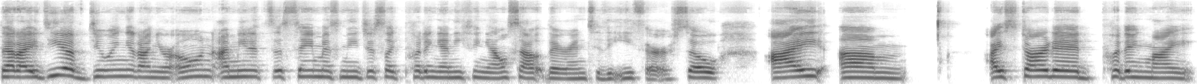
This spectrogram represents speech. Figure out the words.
that idea of doing it on your own i mean it's the same as me just like putting anything else out there into the ether. So i um i started putting my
